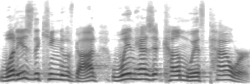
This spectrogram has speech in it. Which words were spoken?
What is the kingdom of God? When has it come with power?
